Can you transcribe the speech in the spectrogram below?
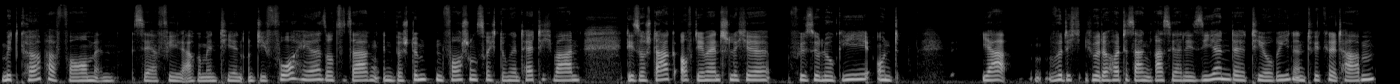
mit Körperformen sehr viel argumentieren und die vorher sozusagen in bestimmten Forschungsrichtungen tätig waren, die so stark auf die menschliche Physiologie und ja, würde ich, ich würde heute sagen, racialisierende Theorien entwickelt haben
